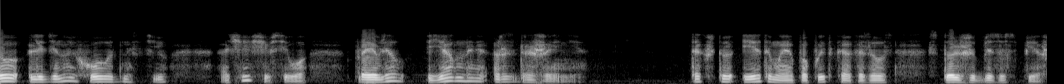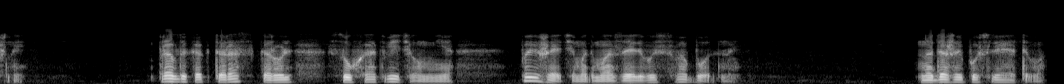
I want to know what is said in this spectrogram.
то ледяной холодностью, а чаще всего проявлял явное раздражение. Так что и эта моя попытка оказалась столь же безуспешной. Правда, как-то раз король сухо ответил мне, «Поезжайте, мадемуазель, вы свободны». Но даже и после этого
